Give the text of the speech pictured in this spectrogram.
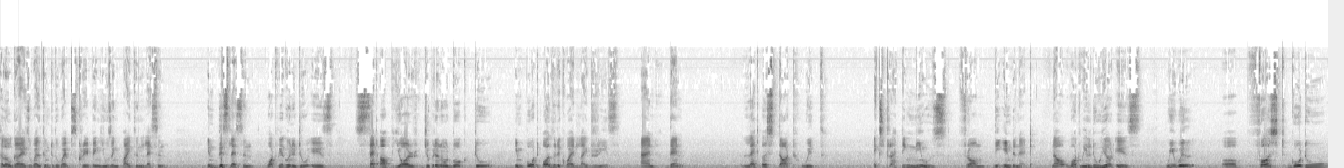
Hello guys, welcome to the web scraping using Python lesson. In this lesson, what we are going to do is set up your Jupyter notebook to import all the required libraries and then let us start with extracting news from the internet. Now what we'll do here is we will uh, first go to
